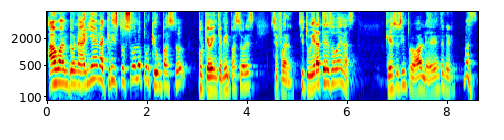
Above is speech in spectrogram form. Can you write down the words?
abandonarían a Cristo solo porque un pastor, porque 20 mil pastores se fueron. Si tuviera tres ovejas, que eso es improbable, deben tener más.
